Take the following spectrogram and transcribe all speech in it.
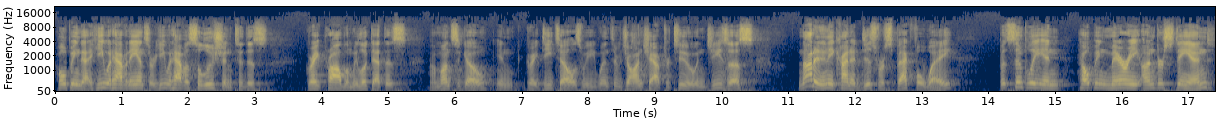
hoping that he would have an answer, he would have a solution to this great problem. We looked at this uh, months ago in great detail as we went through John chapter 2. And Jesus, not in any kind of disrespectful way, but simply in helping Mary understand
